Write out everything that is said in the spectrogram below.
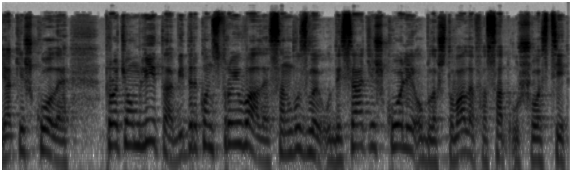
як і школи. Протягом літа відреконструювали санвузли у 10-й школі, облаштували фасад у 6-й.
